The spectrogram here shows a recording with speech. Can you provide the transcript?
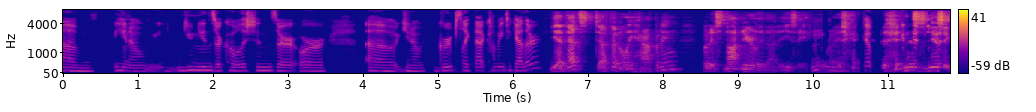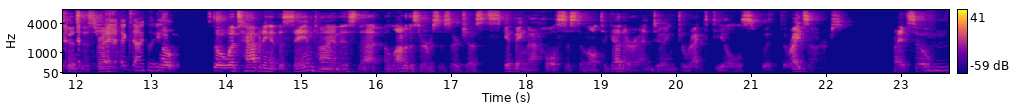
Um, you know, unions or coalitions or or uh, you know groups like that coming together? Yeah, that's definitely happening but it's not nearly that easy, mm-hmm. right? Yep. this is music business, right? Exactly. So, so what's happening at the same time is that a lot of the services are just skipping that whole system altogether and doing direct deals with the rights owners, right? So mm-hmm.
